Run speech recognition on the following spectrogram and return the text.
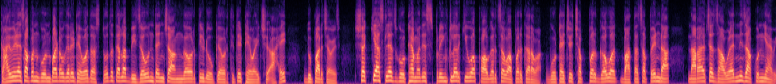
काही वेळेस आपण गोनपाट वगैरे ठेवत असतो तर त्याला भिजवून त्यांच्या अंगावरती डोक्यावरती ते ठेवायचे आहे दुपारच्या वेळेस. शक्य असल्यास गोठ्यामध्ये स्प्रिंकलर किंवा फॉगरचा वापर करावा. गोठ्याचे छप्पर गवत भाताचा पेंडा नारळाच्या झावळ्यांनी झाकून घ्यावे.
